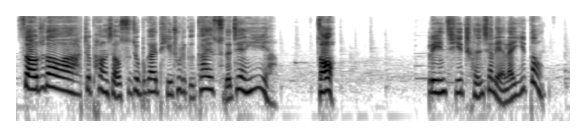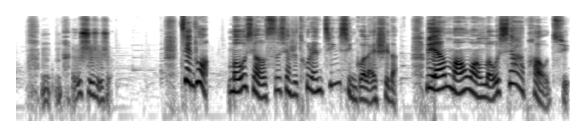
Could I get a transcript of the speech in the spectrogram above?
早知道啊，这胖小厮就不该提出这个该死的建议呀！走。林奇沉下脸来一瞪：“嗯，是是是。”见状，某小厮像是突然惊醒过来似的，连忙往楼下跑去。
